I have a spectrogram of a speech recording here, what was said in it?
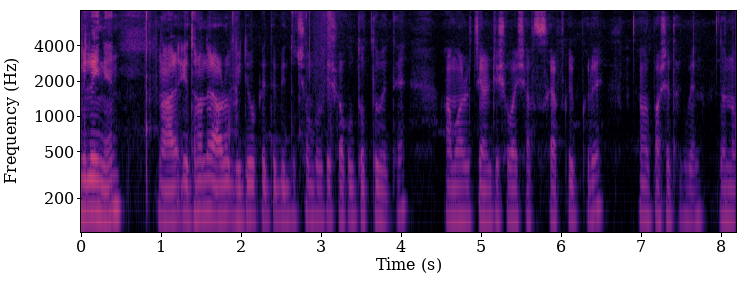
মিলেই নেন। আর এ ধরনের আরও ভিডিও পেতে বিদ্যুৎ সম্পর্কে সকল তথ্য পেতে আমার চ্যানেলটি সবাই সাবস্ক্রাইব করে আমার পাশে থাকবেন। ধন্যবাদ।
